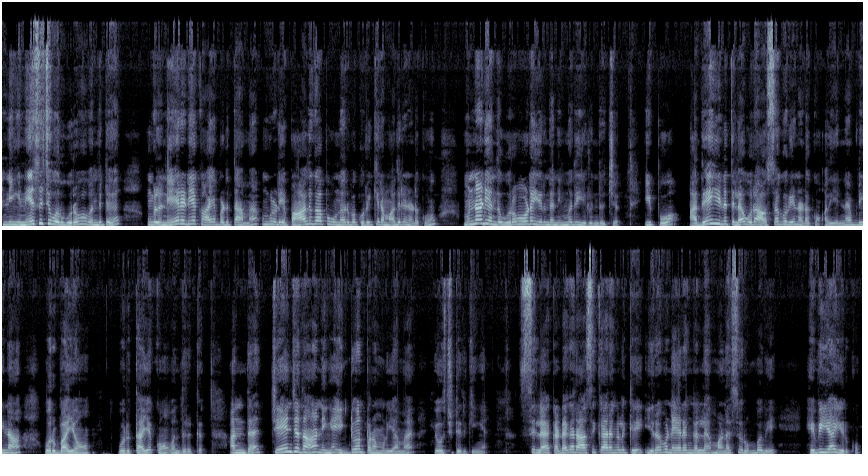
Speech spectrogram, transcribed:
நீங்கள் நேசித்த ஒரு உறவு வந்துட்டு உங்களை நேரடியாக காயப்படுத்தாமல் உங்களுடைய பாதுகாப்பு உணர்வை குறைக்கிற மாதிரி நடக்கும். முன்னாடி அந்த உறவோடு இருந்த நிம்மதி இருந்துச்சு. இப்போது அதே இடத்துல ஒரு அசௌகரியம் நடக்கும். அது என்ன அப்படின்னா ஒரு பயம் ஒரு தயக்கம் வந்திருக்கு. அந்த சேஞ்சை தான் நீங்கள் இக்னோர் பண்ண முடியாமல் யோசிச்சுட்டு இருக்கீங்க. சில கடக ராசிக்காரங்களுக்கு இரவு நேரங்களில் மனசு ரொம்பவே ஹெவியாக இருக்கும்.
